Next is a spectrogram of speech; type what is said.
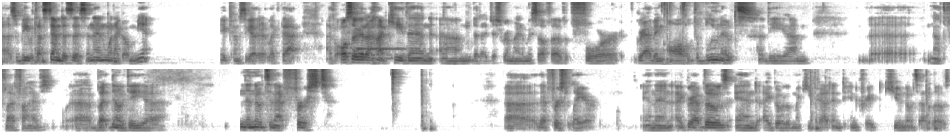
Uh, so beat without stem does this, and then when I go meh, it comes together like that. I've also got a hotkey then um, that I just reminded myself of for grabbing all the blue notes, the um, the, not the flat fives, uh, but no, the uh, the notes in that first uh, that first layer. And then I grab those and I go to my keypad and, and create cue notes out of those.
